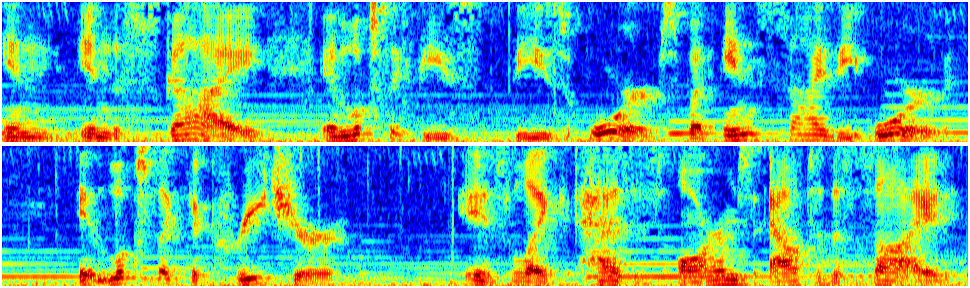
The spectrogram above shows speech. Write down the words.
in in the sky. It looks like these these orbs, but inside the orb, it looks like the creature is like has its arms out to the side,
